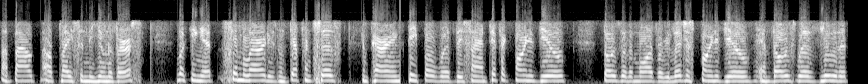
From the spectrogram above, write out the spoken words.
about our place in the universe looking at similarities and differences, comparing people with the scientific point of view, those with a more of a religious point of view, and those with view that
